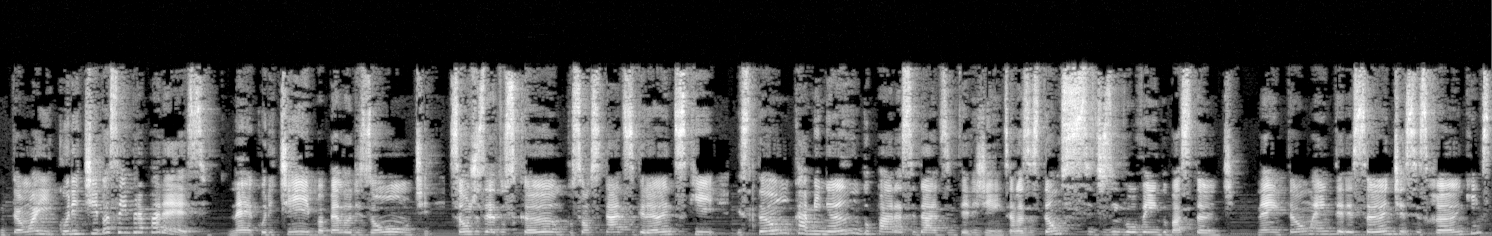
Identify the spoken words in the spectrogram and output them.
Então, aí, Curitiba sempre aparece, né? Curitiba, Belo Horizonte, São José dos Campos, são cidades grandes que estão caminhando para cidades inteligentes, elas estão se desenvolvendo bastante né? Então é interessante esses rankings,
